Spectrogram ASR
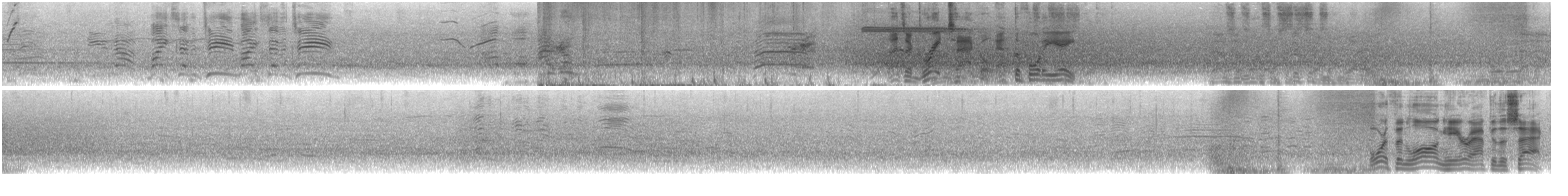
Mike 17. Mike 17. That's a great tackle at the 48. That is a loss of six on the play. Fourth down. Fourth and long here after the sack.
